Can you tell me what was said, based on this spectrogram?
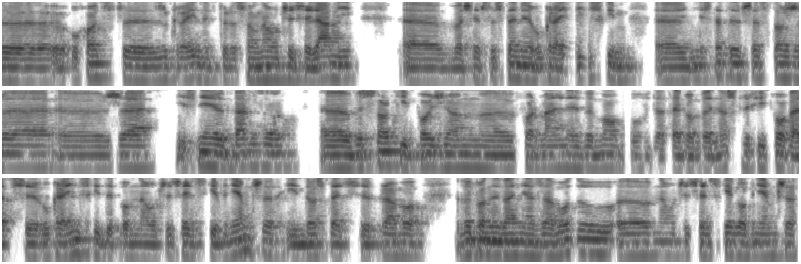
e, uchodźcy z Ukrainy, które są nauczycielami e, właśnie w systemie ukraińskim, niestety przez to, że, że istnieje bardzo E, wysoki poziom e, formalnych wymogów do tego, by nostryfikować ukraiński dyplom nauczycielski w Niemczech i dostać prawo wykonywania zawodu e, nauczycielskiego w Niemczech,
